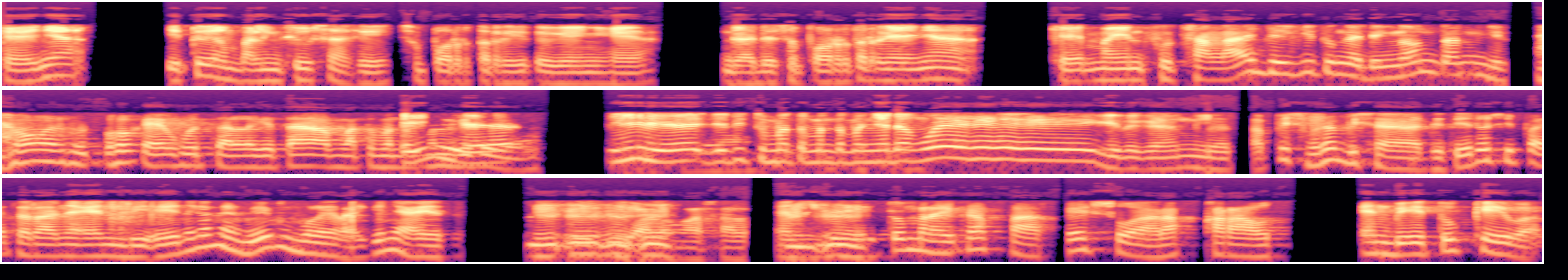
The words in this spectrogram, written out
kayaknya itu yang paling susah sih supporter itu kayaknya ya. Nggak ada supporter kayaknya kayak main futsal aja gitu nggak ada yang nonton gitu. Emang oh, kayak futsal kita sama teman-teman Iya. gitu ya. Iya, jadi cuma teman-temannya dong, weh gitu kan. Iya, Tapi sebenarnya bisa ditiru sih Pak caranya NBA ini kan NBA mulai lagi nih akhir Mm, mm, mm, kalau mm. nggak salah. NBA itu mereka pakai suara crowd NBA 2K Pak.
